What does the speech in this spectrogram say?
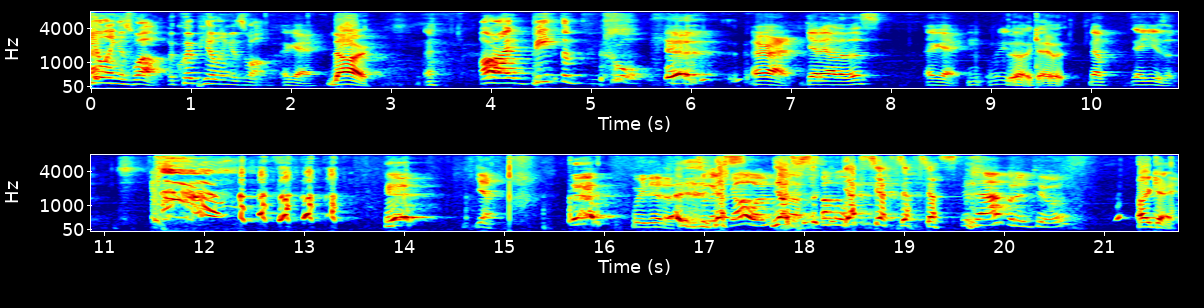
healing as well. Equip healing as well. Okay. No. All right, beat the cool. All right. Get out of this. Okay. What are you doing? Okay. wait. No. Yeah, use it. yes. we did it. So it's Yes. going. Yes. It's going. Yes. Yes. Yes. Yes. It's happening to us. Okay.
